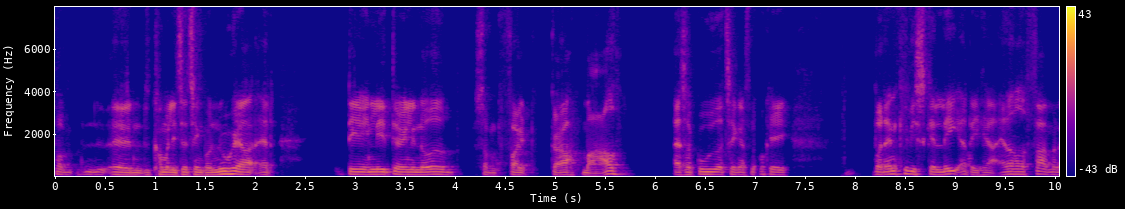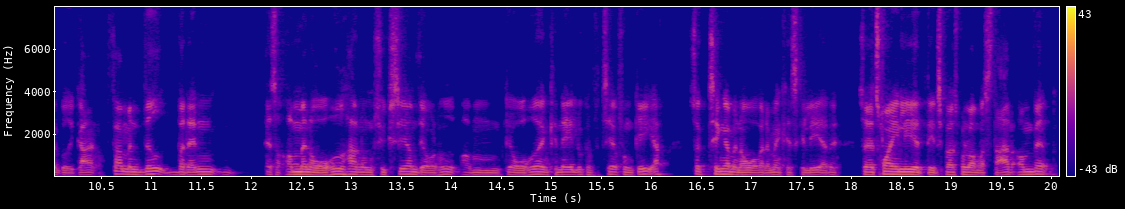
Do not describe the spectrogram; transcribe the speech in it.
for, øh, kommer lige til at tænke på nu her, at det er, egentlig, det er egentlig noget, som folk gør meget. Altså gå ud og tænke sådan, okay, hvordan kan vi skalere det her, allerede før man er gået i gang, før man ved, hvordan, altså om man overhovedet har nogen succes, om det overhovedet, om det overhovedet er en kanal, du kan få til at fungere, så tænker man over, hvordan man kan skalere det. Så jeg tror egentlig, at det er et spørgsmål om at starte omvendt,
